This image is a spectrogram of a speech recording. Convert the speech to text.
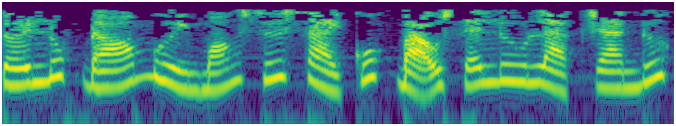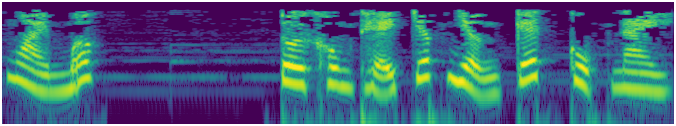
Tới lúc đó 10 món xứ xài quốc bảo sẽ lưu lạc ra nước ngoài mất. Tôi không thể chấp nhận kết cục này,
